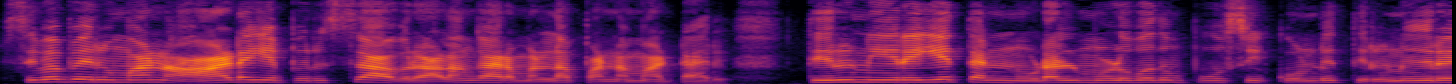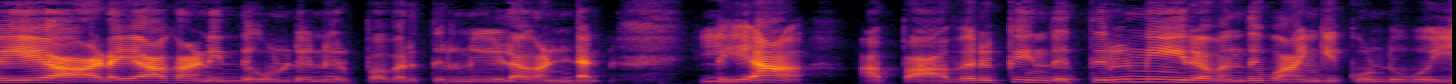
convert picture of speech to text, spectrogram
சிவபெருமான் ஆடையை பெருசாக அவர் அலங்காரமெல்லாம் பண்ண மாட்டார். திருநீரையே தன் உடல் முழுவதும் பூசிக்கொண்டு திருநீரையே ஆடையாக அணிந்து கொண்டு நிற்பவர் திருநீலகண்டன். இல்லையா? அப்போ அவருக்கு இந்த திருநீரை வந்து வாங்கி கொண்டு போய்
